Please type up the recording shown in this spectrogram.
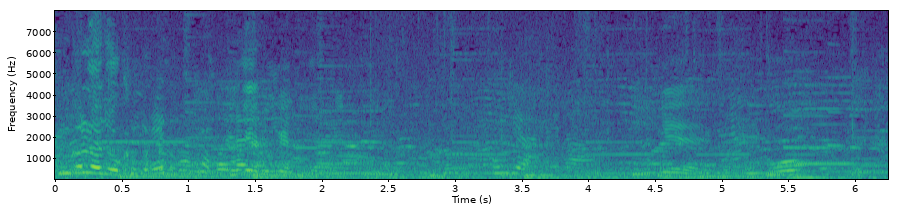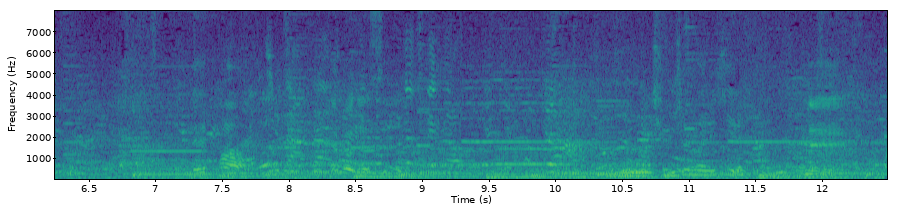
큰 걸로 줘, 큰 걸로. 두 개, 두 개, 두 개. 한게 아니라. 예, 그리고 대파. 대파 됐습니다. 7,000원이지? 네.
